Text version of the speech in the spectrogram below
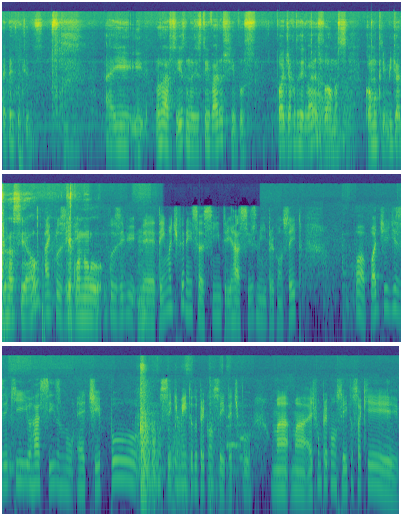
repercutidos. Aí, o racismo existem vários tipos, pode acontecer de várias formas, como o crime de ódio racial, Ah, que é inclusive, quando inclusive eh, tem uma diferença assim entre racismo e preconceito. Ó, pode dizer que o racismo é tipo um segmento do preconceito, é tipo uma, uma é tipo um preconceito, só que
